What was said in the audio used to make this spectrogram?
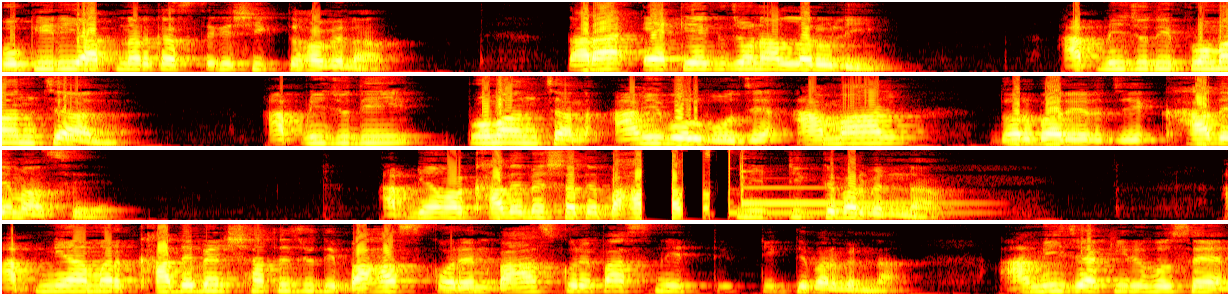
ফকিরি আপনার কাছ থেকে শিখতে হবে না। তারা এক একজন আল্লাহর অলি আপনি যদি প্রমাণ চান, আপনি যদি প্রমাণ চান, আমি বলব যে আমার দরবারের যে খাদেম আছে, আপনি আমার খাদেমের সাথে বাহাস মিনিট টিকতে পারবেন না। আপনি আমার খাদেমের সাথে যদি বাহাস করেন, বাহাস করে পাঁচ মিনিট টিকতে পারবেন না। আমি জাকির হোসেন,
